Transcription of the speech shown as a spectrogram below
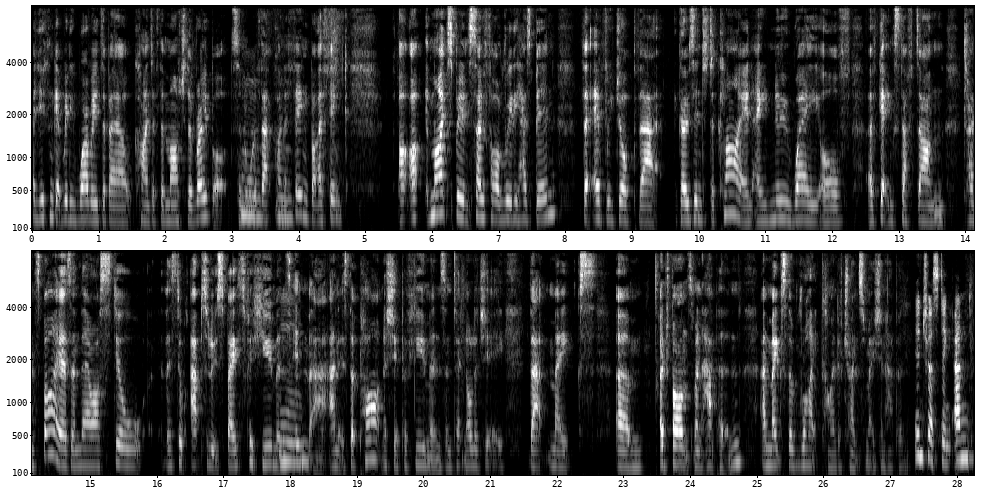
and you can get really worried about kind of the march of the robots and all of mm, that kind of mm. thing. But I think I, I, my experience so far really has been that every job that goes into decline a new way of of getting stuff done transpires and there are still there's still absolute space for humans in mm. that and it's the partnership of humans and technology that makes um, advancement happen and makes the right kind of transformation happen Interesting. And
